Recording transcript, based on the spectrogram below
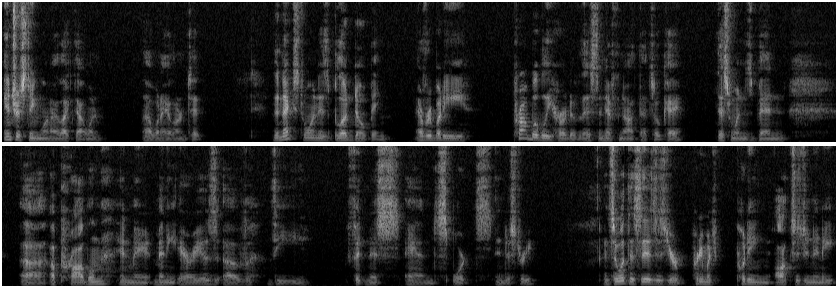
Interesting one. I like that one uh, when i learned it. The next one is blood doping. Everybody probably heard of this and if not that's okay this one's been uh, a problem in ma- many areas of the fitness and sports industry and so what this is is you're pretty much putting oxygenated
